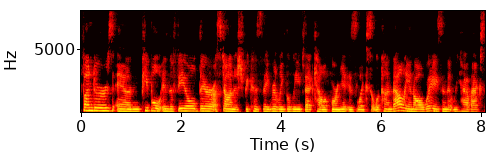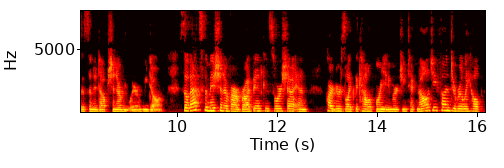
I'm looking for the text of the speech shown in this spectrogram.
funders and people in the field, they're astonished because they really believe that California is like Silicon Valley in all ways and that we have access and adoption everywhere, and we don't. So that's the mission of our broadband consortia and partners like the California Emerging Technology Fund to really help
